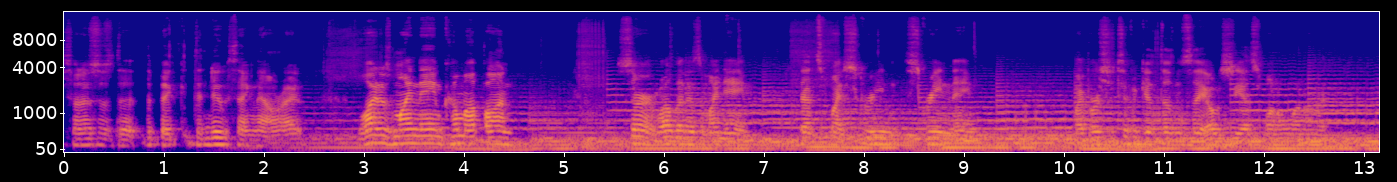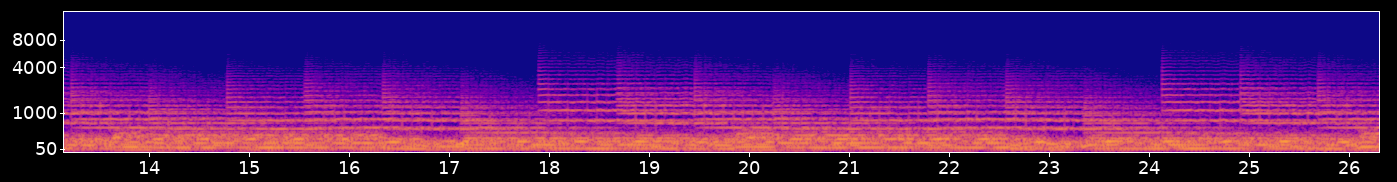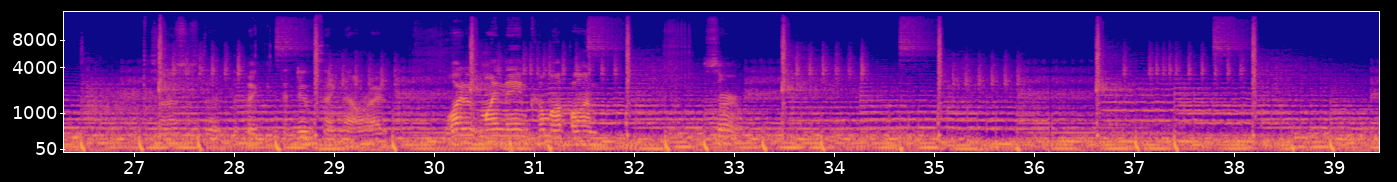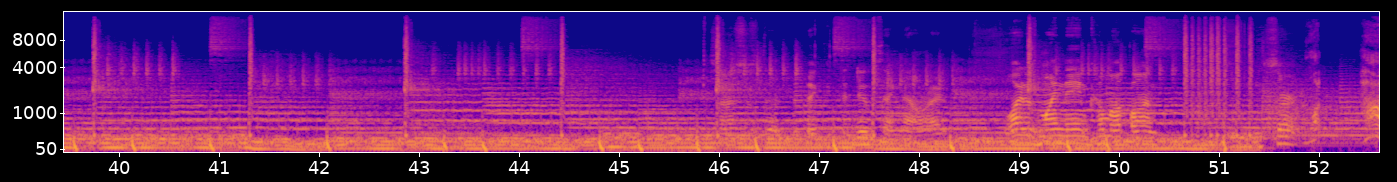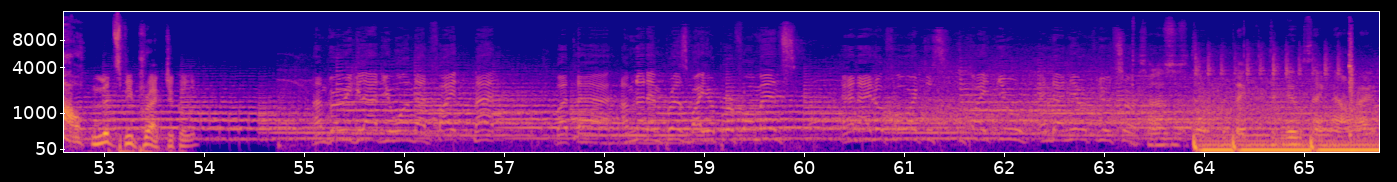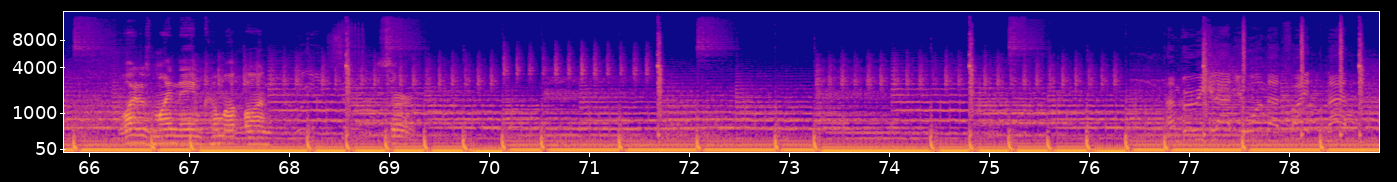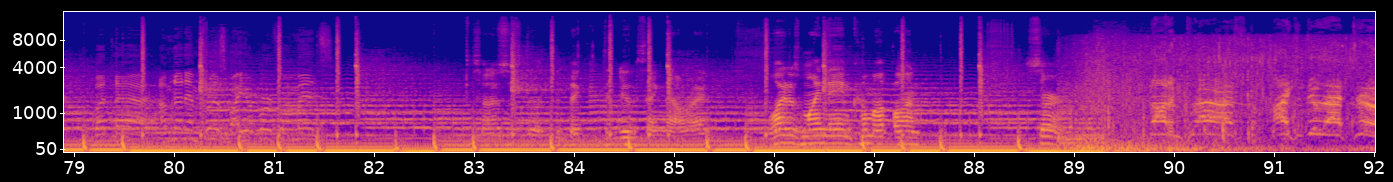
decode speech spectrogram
So this is the the big the new thing now, right? Why does my name come up on CERN, well that isn't my name. That's my screen screen name. My birth certificate doesn't say OCS 101 on it. New thing now, right? Why does my name come up on CERN? So this is the, the big the new thing now, right? Why does my name come up on CERN? What? How? Let's be practical. I'm very glad you won that fight, Matt. But uh, I'm not impressed by your performance, and I look forward to, to fight you in the near future. So this is the, the big the new thing now, right? Why does my name come up on CERN? The new thing now, right? Why does my name come up on CERN? Not impressed! I can do that too!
